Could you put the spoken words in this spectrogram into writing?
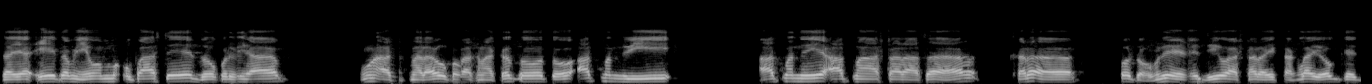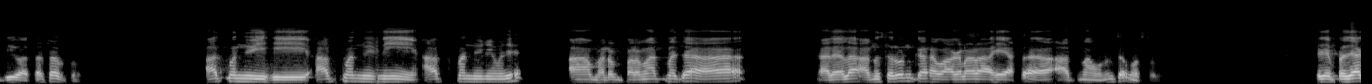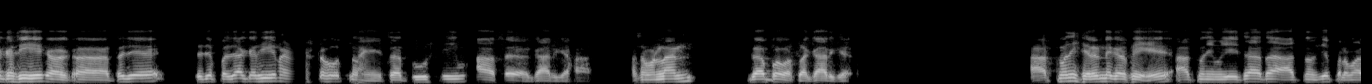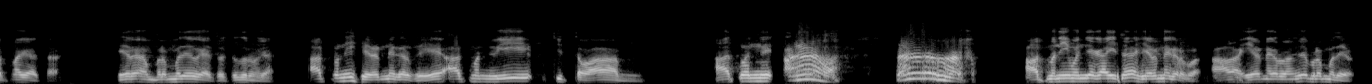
तर या एवम उपासते जो कोणी ह्या आत्म्याला उपासना करतो तो आत्मन्वी आत्मन्वी आत्मा असणारा असा खरं होतो म्हणजे जीव असणारा एक चांगला योग्य जीव असा ठरतो आत्मन्वी ही आत्मन्विनी आत्मन्विनी म्हणजे परमात्माच्या परमात्म्याच्या कार्याला अनुसरून का- वागणारा आहे असं आत्मा म्हणून समजतो त्याचे प्रजा कधी त्याचे त्याचे प्रजा कधीही नष्ट होत नाही तर तूष्णीम आस गार्ग्य हा असं म्हणला गप बसला गार्ग्य आत्मनी हिरण्यगर्भे आत्मनी म्हणजे इथं आता आत्मा म्हणजे परमात्मा घ्यायचा हिर ब्रह्मदेव घ्यायचा चतुर्म आत्मनी हिरण्य हिरण्यगर्भे आत्मन्वी चित्तवान. आत्मन्वी आत्मनी म्हणजे काय इथं? हिरण्यगर्भ. हिरण्य हिरण्यगर्भ म्हणजे ब्रह्मदेव.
